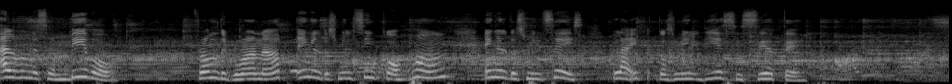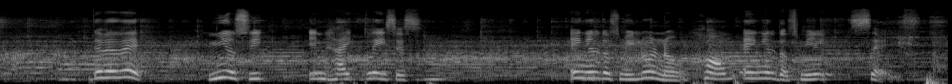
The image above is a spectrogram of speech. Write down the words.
Álbumes en vivo From the Ground Up en el 2005, Home en el 2006, Live 2017. DVD Music in High Places en el 2001, Home en el 2006.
